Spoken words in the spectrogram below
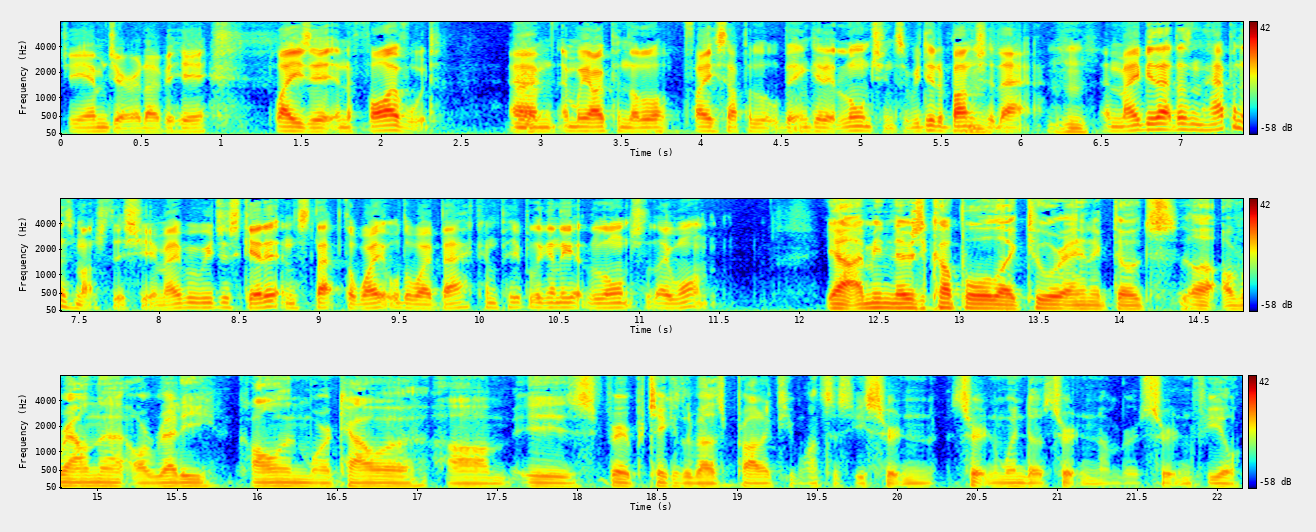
GM Jared over here, plays it in a five wood. Um, right. and we open the face up a little bit and get it launching. So we did a bunch mm-hmm. of that, mm-hmm. and maybe that doesn't happen as much this year. Maybe we just get it and slap the weight all the way back, and people are going to get the launch that they want. Yeah, I mean, there's a couple like tour anecdotes uh, around that already. Collin Morikawa um, is very particular about his product. He wants to see certain certain windows, certain numbers, certain feel.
